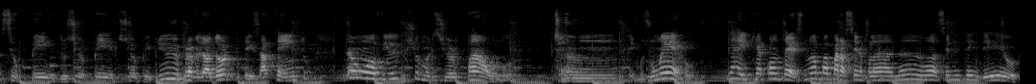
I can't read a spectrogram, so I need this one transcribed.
seu Pedro, seu Pedro, seu Pedro. E o improvisador, desatento, não ouviu e chamou de senhor Paulo. Tchum, temos um erro. E aí o que acontece? Não é pra parar a cena falar, ah, não, você não entendeu,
